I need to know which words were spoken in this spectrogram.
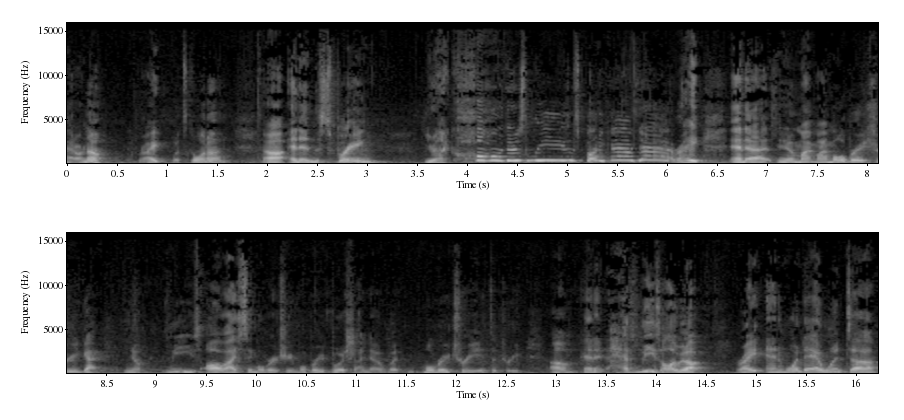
I don't know, right? What's going on? Uh, and in the spring, you're like, oh, there's leaves, it's budding out, yeah, right? And uh, you know, my, my mulberry tree got you know leaves. All I say mulberry tree, mulberry bush, I know, but mulberry tree, it's a tree, um, and it had leaves all the way up, right? And one day I went. Uh,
